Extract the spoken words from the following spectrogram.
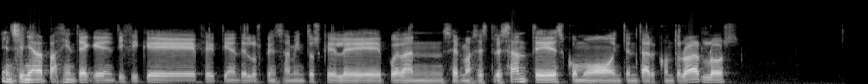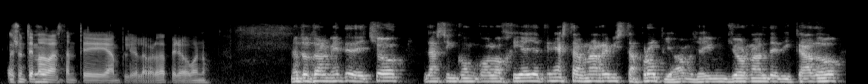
enseñar al paciente a que identifique efectivamente los pensamientos que le puedan ser más estresantes, cómo intentar controlarlos. Es un tema bastante amplio, la verdad, pero bueno. No, totalmente. De hecho, la psiconcología ya tiene hasta una revista propia, vamos, ya hay un journal dedicado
